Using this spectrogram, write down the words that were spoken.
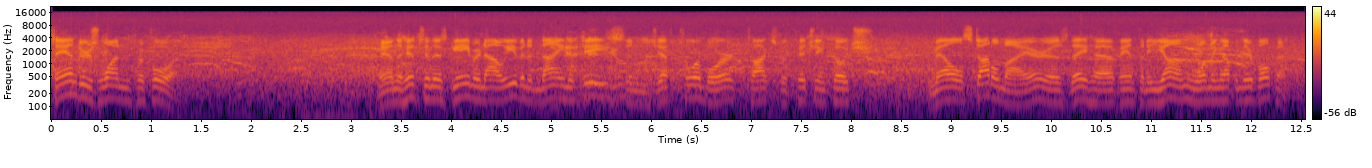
Sanders one for four. And the hits in this game are now even at nine apiece. And Jeff Torborg talks with pitching coach Mel Stottlemyre as they have Anthony Young warming up in their bullpen.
